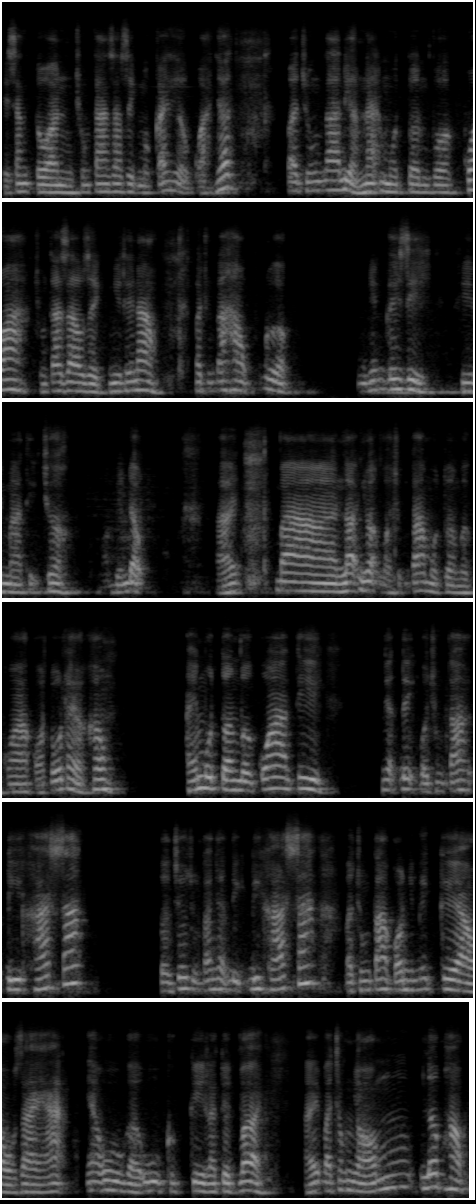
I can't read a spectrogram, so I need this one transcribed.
để sang tuần chúng ta giao dịch một cách hiệu quả nhất và chúng ta điểm lại một tuần vừa qua chúng ta giao dịch như thế nào và chúng ta học được những cái gì khi mà thị trường biến động. Đấy. Và lợi nhuận của chúng ta một tuần vừa qua có tốt hay không? Đấy, một tuần vừa qua thì nhận định của chúng ta đi khá sát tuần trước chúng ta nhận định đi khá sát và chúng ta có những cái kèo dài hạn EU GU cực kỳ là tuyệt vời. Đấy và trong nhóm lớp học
